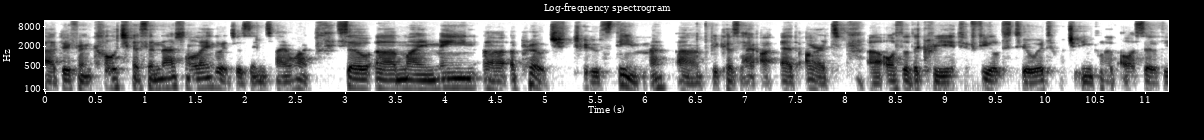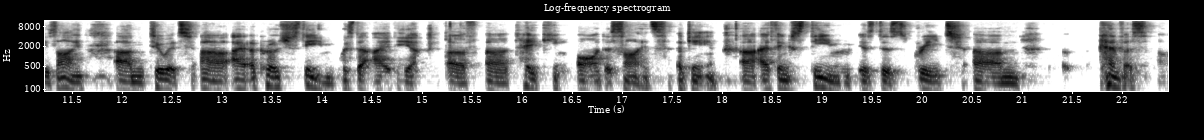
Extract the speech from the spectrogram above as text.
uh, different cultures and national languages in Taiwan. So uh, my main uh, approach to STEAM, because I add art, also the creative field to it, which include also design um, to it, I approach STEAM with the idea of taking all the sides again. I think STEAM is this great um, canvas on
